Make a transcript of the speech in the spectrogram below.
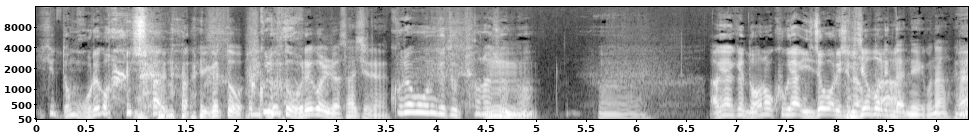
이게 너무 오래 걸리지 않나? 이것도 이것도 오래 걸려 사실은. 끓여 먹는 게 더 편하지 않나? 음. 음. 아 그냥 이렇게 넣어놓고 그냥 잊어버리시나 잊어버린다는 보다. 얘기구나. 네, 네,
